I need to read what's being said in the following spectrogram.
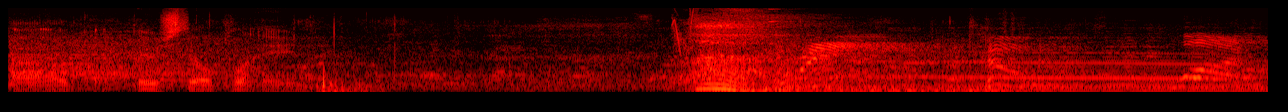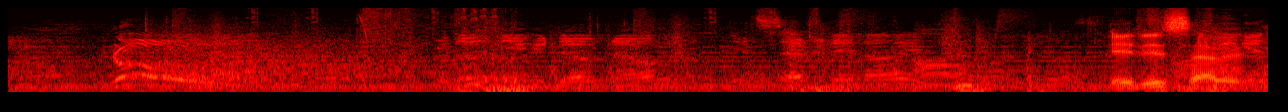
Oh, okay. They're still playing. For those of you who don't know, it's Saturday night. It is I Saturday. get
